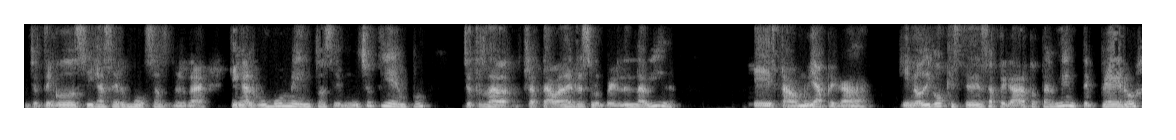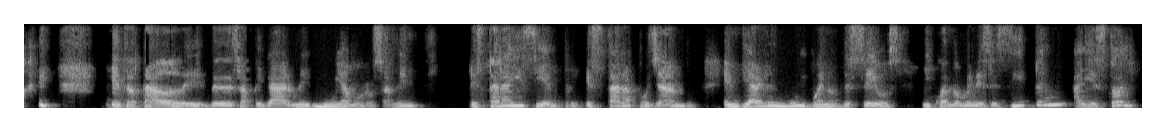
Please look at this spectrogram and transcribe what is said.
yo tengo dos hijas hermosas, ¿verdad? Que en algún momento, hace mucho tiempo, yo trataba, de resolverles la vida. Eh, estaba muy apegada. Y no digo que esté desapegada totalmente, pero he tratado de, de desapegarme muy amorosamente. Estar ahí siempre, estar apoyando, enviarles muy buenos deseos y cuando me necesiten, ahí estoy.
